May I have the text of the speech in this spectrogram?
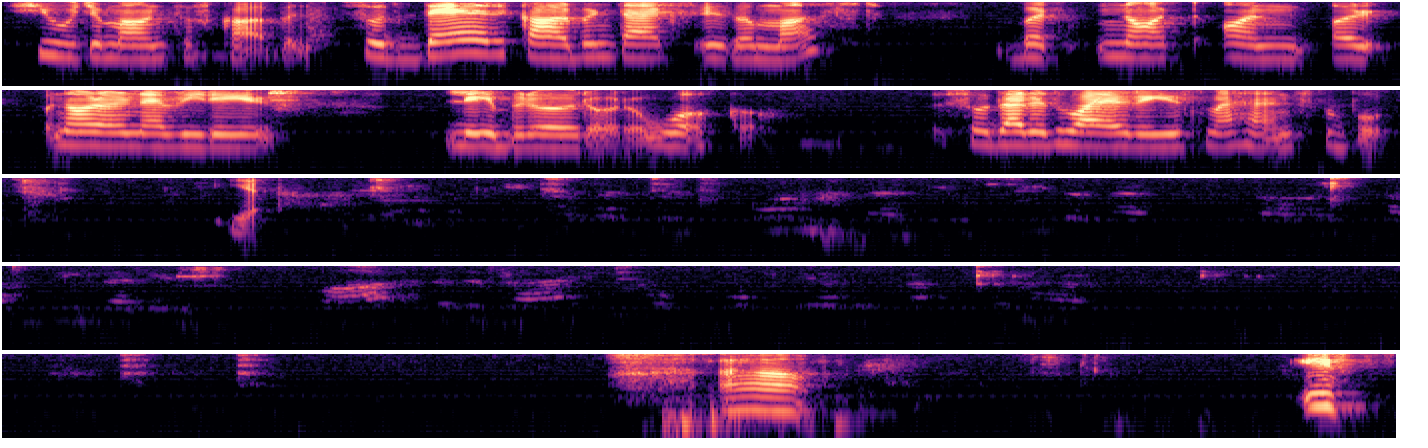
huge amounts of carbon. So their carbon tax is a must, but not on a not an everyday laborer or a worker. So that is why I raised my hands for both. Yeah. Uh, if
